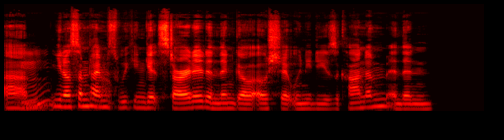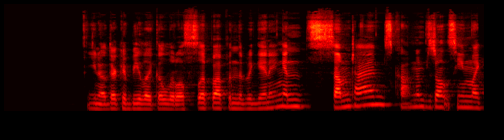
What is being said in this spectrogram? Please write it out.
um, you know sometimes we can get started and then go oh shit we need to use a condom and then you know there could be like a little slip up in the beginning and sometimes condoms don't seem like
